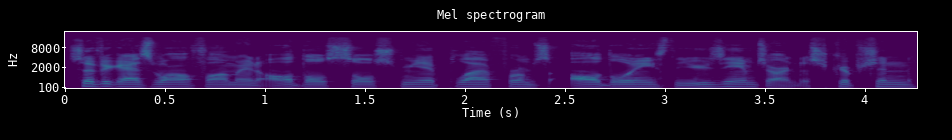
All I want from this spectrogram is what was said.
So if you guys want to follow me on all those social media platforms, all the links in the usernames are in the description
